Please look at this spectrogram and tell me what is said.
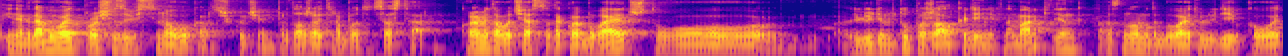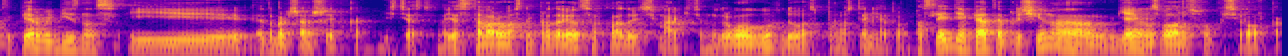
иногда бывает проще завести новую карточку, чем продолжать работать со старой. Кроме того, часто такое бывает, что людям тупо жалко денег на маркетинг. В основном это бывает у людей, у кого это первый бизнес, и это большая ошибка, естественно. Если товар у вас не продается, вкладывайте в маркетинг. Другого выхода у вас просто нет. Последняя, пятая причина, я ее назвал расфокусировка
